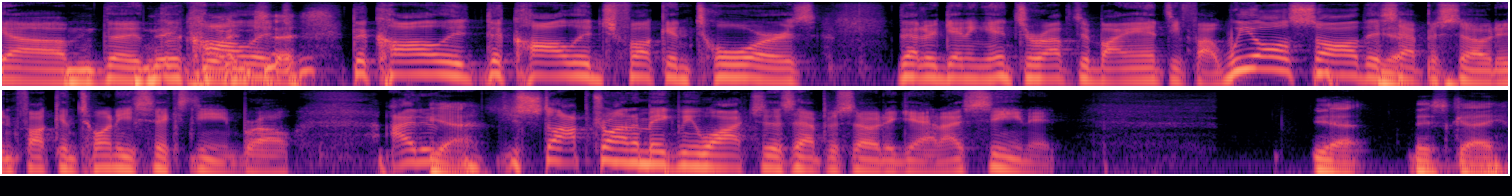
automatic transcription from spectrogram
the um the the college the college the college fucking tours that are getting interrupted by Antifa. We all saw this Yeah. episode in fucking 2016, bro. I Yeah. stop trying to make me watch this episode again. I've seen it. Yeah, this guy.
